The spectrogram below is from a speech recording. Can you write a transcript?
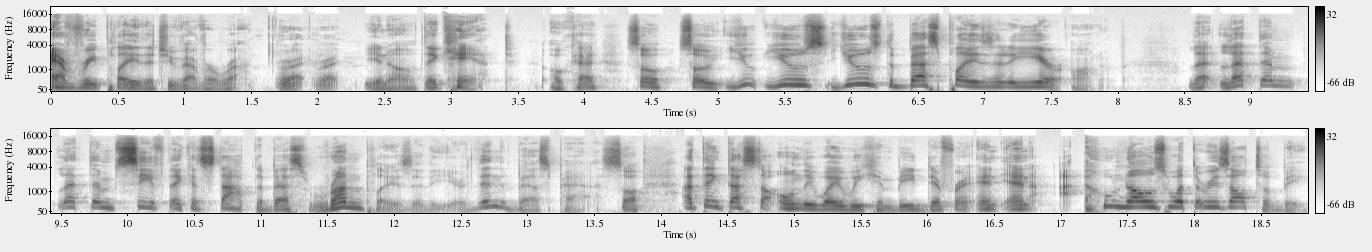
every play that you've ever run. Right. Right. You know, they can't. Okay. So so you use use the best plays of the year on them. Let let them let them see if they can stop the best run plays of the year, then the best pass. So I think that's the only way we can be different. And and I, who knows what the results will be,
